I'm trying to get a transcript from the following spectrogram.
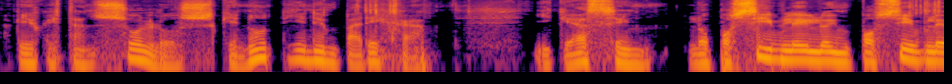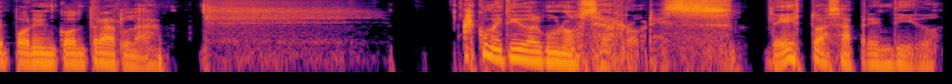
aquellos que están solos, que no tienen pareja y que hacen lo posible y lo imposible por encontrarla. Has cometido algunos errores, de esto has aprendido,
